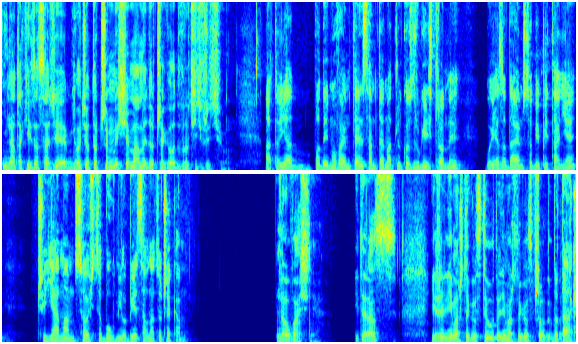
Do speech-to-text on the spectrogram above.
I na takiej zasadzie mi chodzi o to, czy my się mamy do czego odwrócić w życiu. A to ja podejmowałem ten sam temat, tylko z drugiej strony, bo ja zadałem sobie pytanie, czy ja mam coś, co Bóg mi obiecał, na co czekam? No właśnie. I teraz, jeżeli nie masz tego z tyłu, to nie masz tego z przodu. No tak.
